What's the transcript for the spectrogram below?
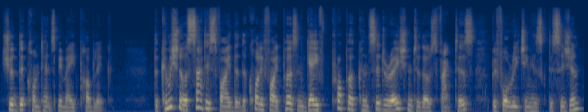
should the contents be made public. The Commissioner was satisfied that the qualified person gave proper consideration to those factors before reaching his decision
